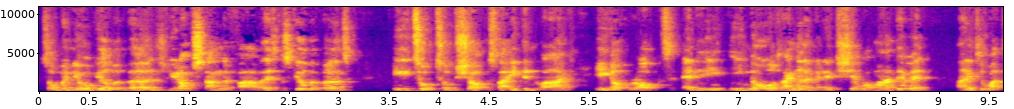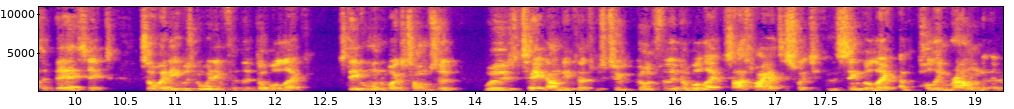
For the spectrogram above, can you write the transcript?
So when you're Gilbert Burns, you don't stand and fight with this because Gilbert Burns, he took some shots that he didn't like he got rocked and he, he knows, hang on a minute, shit, what am I doing? I need to back to basics. So when he was going in for the double leg, Stephen Wonderboy Thompson was takedown defense was too good for the double leg. So that's why I had to switch it for the single leg and pull him round and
